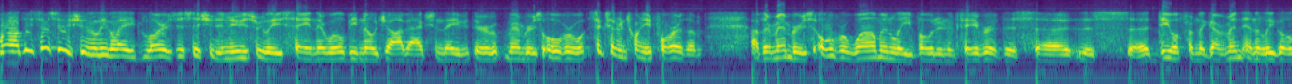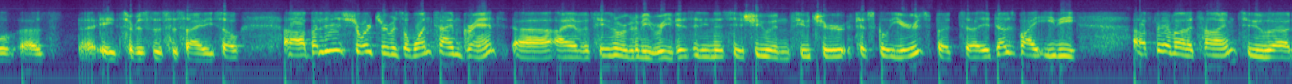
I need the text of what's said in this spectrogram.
Well, the Association of Legal Aid Lawyers just issued a news release saying there will be no job action. They, their members, over 624 of them, of their members, overwhelmingly voted in favor of this uh, this uh, deal from the government and the Legal uh, uh Aid Services Society. So, uh, but it is short term. It's a one time grant. Uh, I have a feeling we're going to be revisiting this issue in future fiscal years, but it does buy Eby a fair amount of time to uh,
